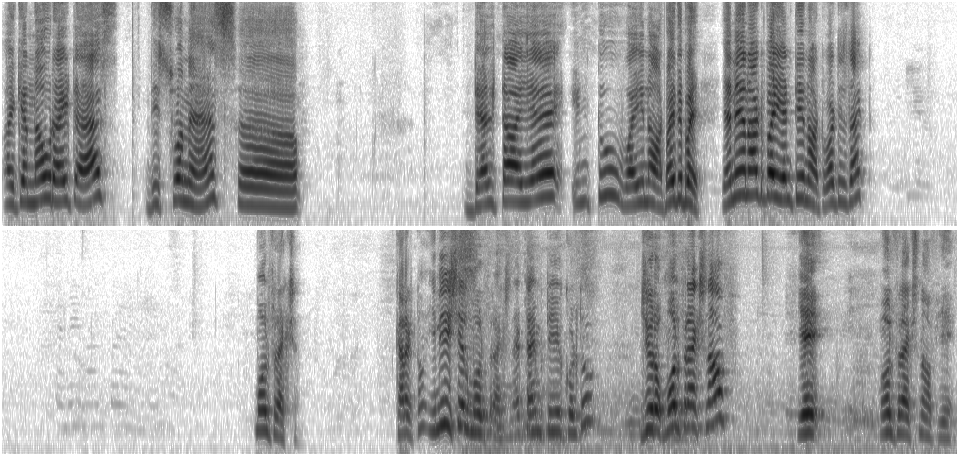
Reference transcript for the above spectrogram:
I can now write as this one as uh, delta A into y naught. By the way, N a naught by N t naught, what is that? Mole fraction. Correct, no? Initial mole fraction at time t equal to 0. Mole fraction of A. Mole fraction of A.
